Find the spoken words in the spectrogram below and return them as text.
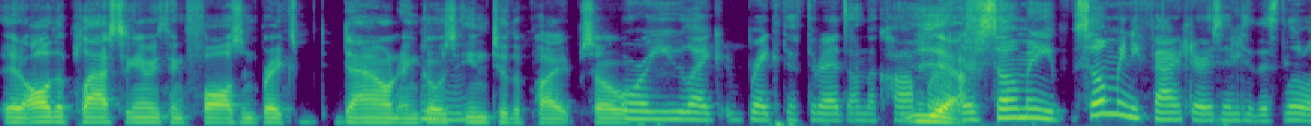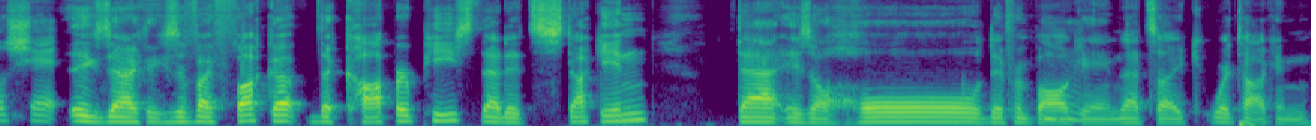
it, all the plastic and everything falls and breaks down and goes Mhm. into the pipe. So Or you like break the threads on the copper. Yeah. There's so many so many factors into this little shit. Exactly, because if I fuck up the copper piece that it's stuck in, that is a whole different ball Mhm. game. That's like we're talking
